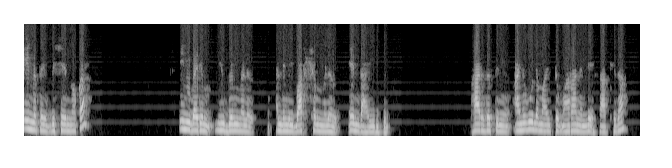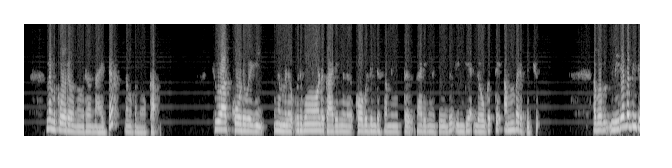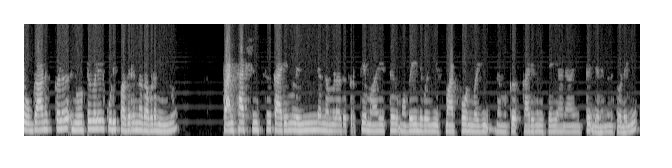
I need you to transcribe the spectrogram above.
ഇന്നത്തെ വിഷയം നോക്കാം. ഇനി വരും യുഗങ്ങൾ അല്ലെങ്കിൽ വർഷങ്ങൾ എന്തായിരിക്കും? ഭാരതത്തിന് അനുകൂലമായിട്ട് മാറാനല്ലേ സാധ്യത? നമുക്ക് ഓരോന്നോരോന്നായിട്ട് നമുക്ക് നോക്കാം. ക്യു ആർ കോഡ് വഴി നമ്മൾ ഒരുപാട് കാര്യങ്ങൾ കോവിഡിന്റെ സമയത്ത് കാര്യങ്ങൾ ചെയ്ത് ഇന്ത്യ ലോകത്തെ അമ്പരപ്പിച്ചു. അപ്പം നിരവധി രോഗാണുക്കൾ നോട്ടുകളിൽ കൂടി പകരുന്നത് അവിടെ നിന്നു. ട്രാൻസാക്ഷൻസ് കാര്യങ്ങളെല്ലാം നമ്മളത് കൃത്യമായിട്ട് മൊബൈൽ വഴി സ്മാർട്ട് ഫോൺ വഴി നമുക്ക് കാര്യങ്ങൾ ചെയ്യാനായിട്ട് ജനങ്ങൾ തുടങ്ങി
